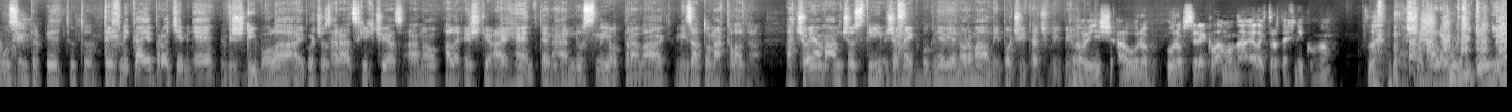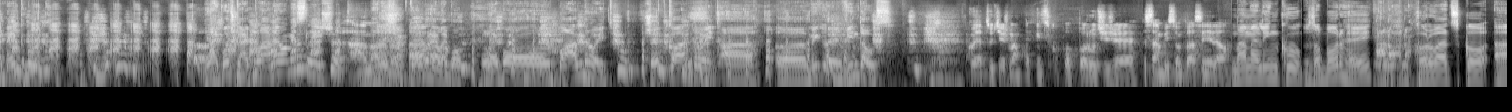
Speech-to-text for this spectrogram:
musím trpieť túto. Technika je proti mne, vždy bola, aj počas hráckých čias, áno, ale ešte aj hen, ten hnusný otravák mi za to nakladá. A čo ja mám čo s tým, že MacBook nevie normálny počítač vyrobiť? No vidíš, a urob, urob si reklamu na elektrotechniku, no. Však ale určite nie MacBook. Ja, počkaj, Planeo myslíš? Áno, ale áno, však dobre, lebo, lebo Android, všetko Android a uh, Windows. Ako ja tu tiež mám technickú podporu, čiže sám by som to asi nedal. Máme linku Zobor, hej? Áno, áno. Chorvátsko a,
